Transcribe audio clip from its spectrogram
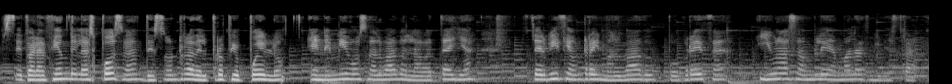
Separación de la esposa, deshonra del propio pueblo, enemigo salvado en la batalla, servicio a un rey malvado, pobreza y una asamblea mal administrada.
